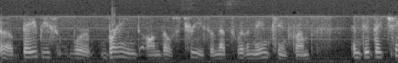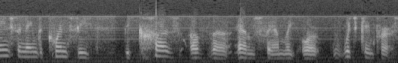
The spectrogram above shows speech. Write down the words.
uh, babies were brained on those trees, and that's where the name came from. And did they change the name to Quincy because of the Adams family, or which came first?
